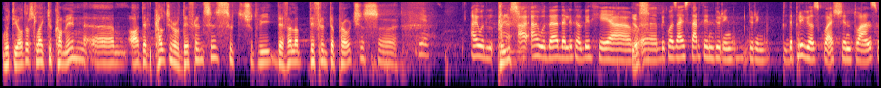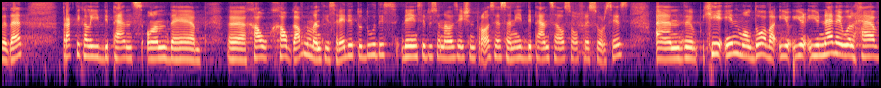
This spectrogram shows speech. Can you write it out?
Would the others like to come in? Um, are there cultural differences? Should, should we develop different approaches? Uh, Yeah. I would, Please. I, I would add a little bit here um, Yes. uh, because I started during, during the previous question to answer that. Practically, it depends on the, uh, how, how government is ready to do this, deinstitutionalization process, and it depends also of resources. And uh, here in Moldova, you, you, you never will have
